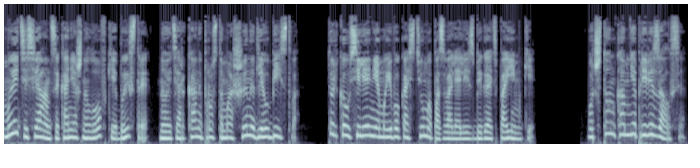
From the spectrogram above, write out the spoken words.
Мы, эти сеансы, конечно, ловкие, быстрые, но эти арканы просто машины для убийства. Только усиление моего костюма позволяли избегать поимки. Вот что он ко мне привязался?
